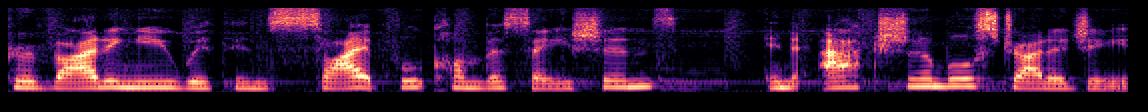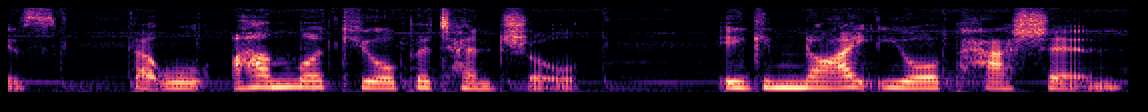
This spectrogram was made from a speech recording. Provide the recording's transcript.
providing you with insightful conversations and actionable strategies that will unlock your potential, ignite your passion,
